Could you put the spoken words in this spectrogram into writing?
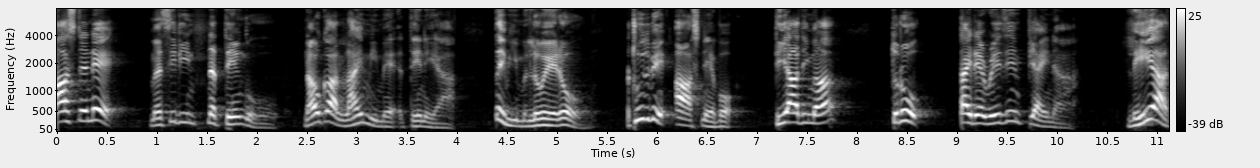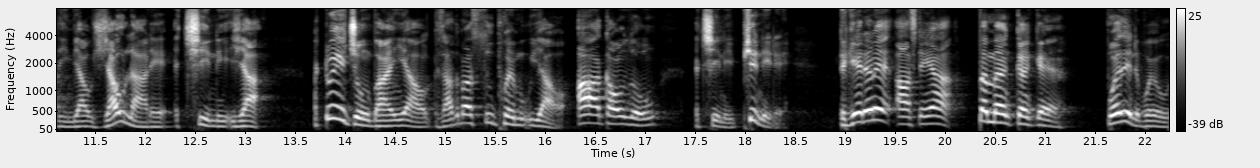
အာစနယ်နဲ့မန်စီးတီးနှစ်သင်းကိုနောက်ကလိုက်မိမဲ့အသင်းတွေကသိပ်ပြီးမလွယ်တော့ဘူးအထူးသဖြင့်အာဆနယ်ပေါ့ဒီယာဒီမှာသူတို့တိုက်တယ်ရေးစင်းပြိုင်တာ400ဒီမြောက်ရောက်လာတဲ့အခြေအနေအရအတွေ့အကြုံပိုင်းအရအောင်ကစားသမားစုဖွဲ့မှုအရအောင်အားအကောင်းဆုံးအခြေအနေဖြစ်နေတယ်တကယ်တမ်းလည်းအာဆနယ်က ပတ်မှန်ကန်ကန်ပွဲစဉ်တစ်ပွဲကို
